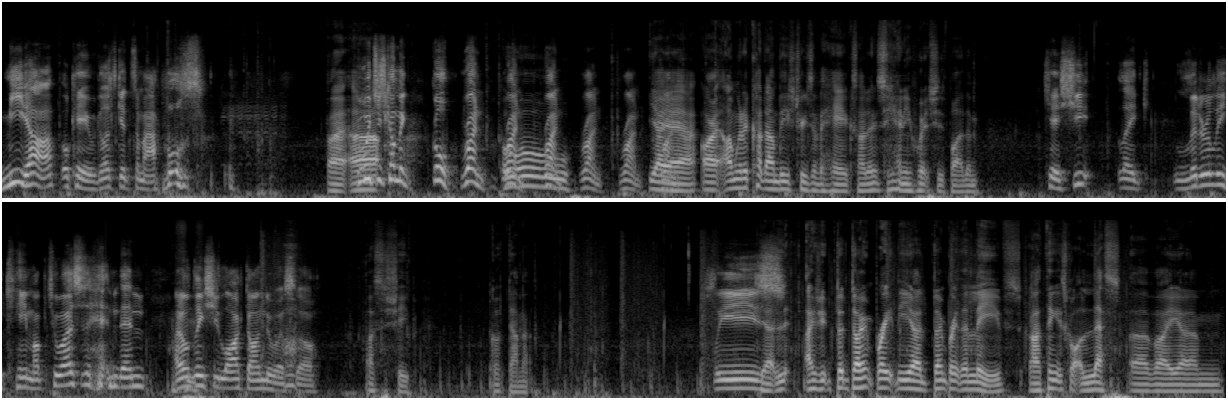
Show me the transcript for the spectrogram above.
Meet up? Okay, let's get some apples. Alright, the uh, witch is coming. Go! Run! Run! Run! Oh. Run! Run! yeah, run. yeah, yeah. Alright, I'm gonna cut down these trees over here because I don't see any witches by them. Okay, she like literally came up to us and then I don't think she locked onto us though. That's a sheep. God damn it. Please. Yeah, actually, don't break the uh, don't break the leaves. I think it's got a less of a um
